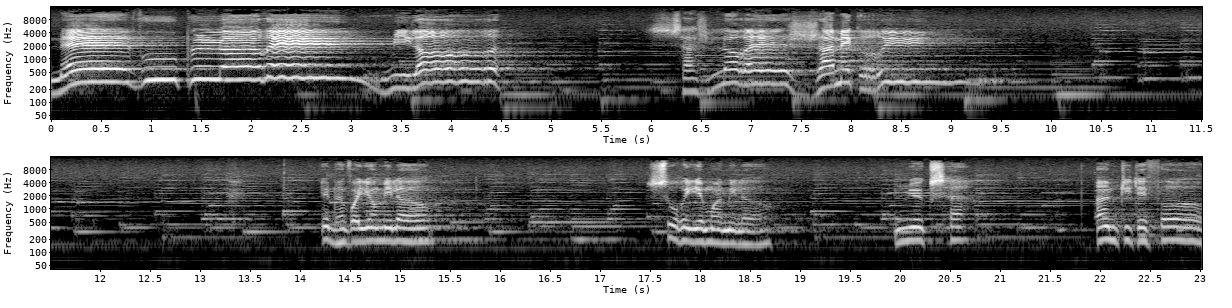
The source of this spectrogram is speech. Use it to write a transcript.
Mais vous pleurez, Milord, ça je l'aurais jamais cru. Eh bien, voyons, Milord. Souriez-moi, Milord. Mieux que ça, un petit effort.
